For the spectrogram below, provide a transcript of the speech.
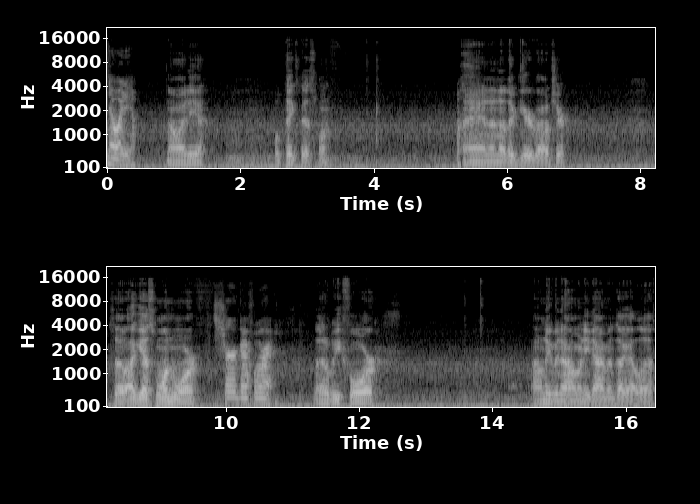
No idea. No idea. We'll pick this one. And another gear voucher. So I guess one more. Sure, go for it. That'll be four. I don't even know how many diamonds I got left.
